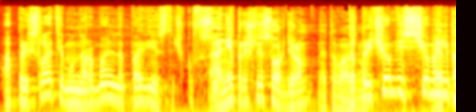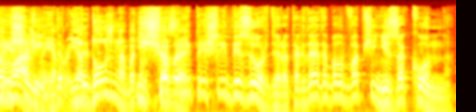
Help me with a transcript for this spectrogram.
а прислать ему нормально повесточку в суд? Они пришли с ордером, это важно. Да при чем здесь с чем это они пришли? Важно. Я, да, я да, должен об этом еще сказать. бы они пришли без ордера, тогда это было бы вообще незаконно.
